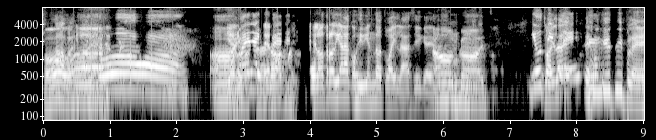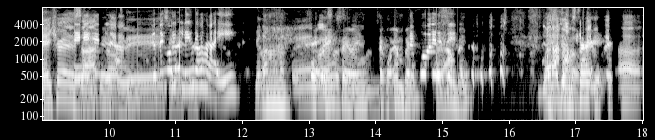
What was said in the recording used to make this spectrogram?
Oh, Ah, bueno. Oh, Y el, el otro día la cogí viendo Twilight, así que. Oh, God. Guilty Twilight pleasure. es un guilty pleasure, Sí, exacto. sí, Yo tengo sí, los libros ahí. Yo también los se tengo. ven, eso se ven, se pueden ver. ¿Qué puedo se Entonces, ah,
